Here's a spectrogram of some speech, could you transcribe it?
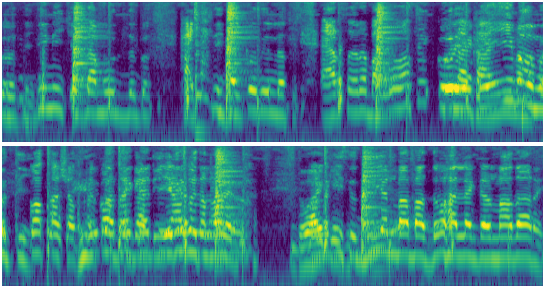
গতি সারা খাই ইমামতি। কথা সত্য কথা কাটি আর না। দোয়াই দোয়াই কিছু। দিয়েন বাবা দোহা লাগদার মাদারে।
